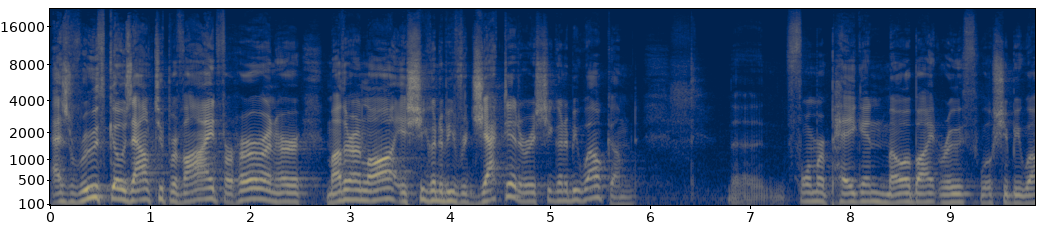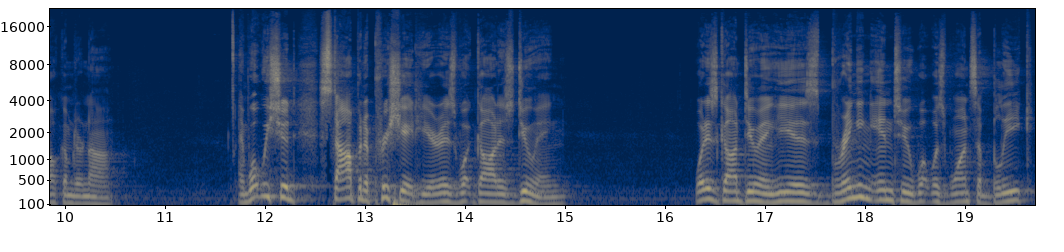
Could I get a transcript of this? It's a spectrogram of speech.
as Ruth goes out to provide for her and her mother-in-law, is she going to be rejected or is she going to be welcomed? The former pagan Moabite Ruth, will she be welcomed or not? And what we should stop and appreciate here is what God is doing what is God doing? He is bringing into what was once a bleak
